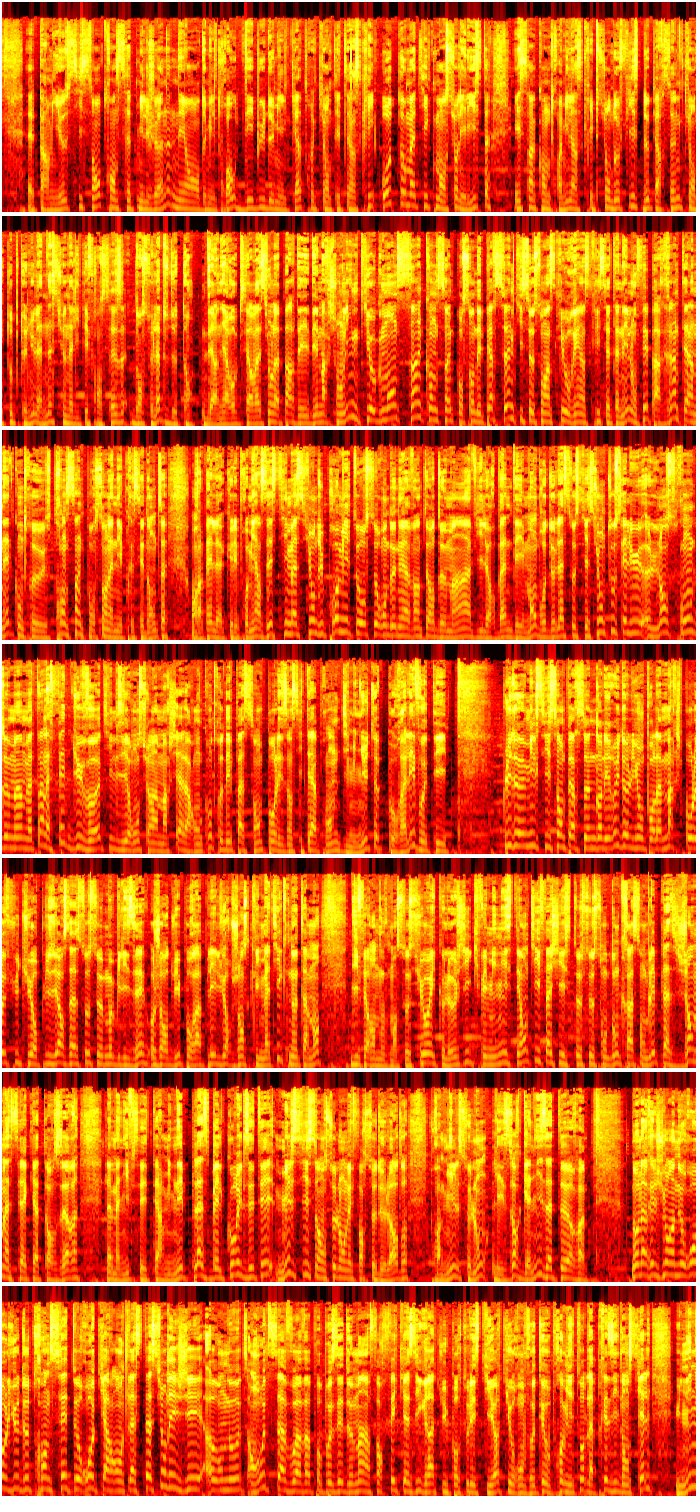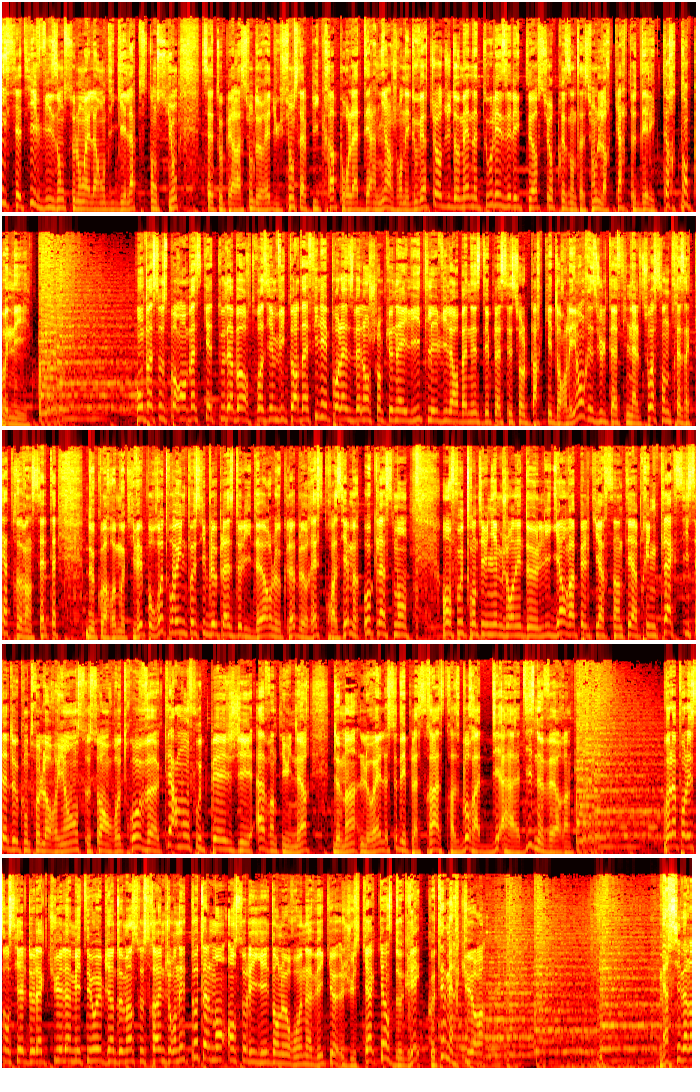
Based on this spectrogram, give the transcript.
Parmi eux, 637 000 jeunes nés en 2003 ou début 2004 qui ont été inscrits automatiquement sur les listes et 53 000 inscriptions d'office de personnes qui ont obtenu la nationalité française dans ce laps de temps. Dernière observation, la part des démarches en ligne qui augmente. 55% des personnes qui se sont inscrits ou réinscrits cette année l'ont fait par Internet contre 35% l'année précédente. On rappelle que les premières estimations du premier tour seront données à 20h demain à Villeurbanne. Des membres de l'association Tous élus lanceront demain matin la fête du vote. Ils iront sur un marché à la rencontre des passants pour les inciter à prendre 10 minutes pour aller voter. Plus de 1600 personnes dans les rues de Lyon pour la marche pour le futur. Plusieurs assos se mobilisaient aujourd'hui pour rappeler l'urgence climatique, notamment. Différents mouvements sociaux, écologiques, féministes et antifascistes se sont donc rassemblés place Jean Massé à 14h. La manif s'est terminée place Bellecour. Ils étaient 1600 selon les forces de l'ordre, 3000 selon les organisateurs. Dans la région, 1 euro au lieu de 37,40 euros. La station des G en Haute-Savoie va proposer demain un forfait quasi gratuit pour tous les skieurs qui auront voté au premier tour de la présidentielle. Une initiative visant, selon elle, à endiguer l'abstention. Cette opération de réduction s'appliquera pour la dernière journée d'ouverture du domaine à tous les électeurs sur présentation de leur carte d'électeur tamponnée. On passe au sport en basket tout d'abord. Troisième victoire d'affilée pour l'Asvel en championnat élite. Les villes urbanaises déplacées sur le parquet d'Orléans. Résultat final 73 à 87. De quoi remotiver pour retrouver une possible place de leader. Le club reste troisième au classement. En foot, 31e journée de Ligue 1. On rappelle qu'hier saint a pris une claque 6 à 2 contre Lorient. Ce soir, on retrouve Clermont Foot PSG à 21h. Demain, l'OL se déplacera à Strasbourg à 19h. Voilà pour l'essentiel de l'actu et la météo. Et bien demain, ce sera une journée totalement ensoleillée dans le Rhône avec jusqu'à 15 degrés côté Mercure. Merci Valentin.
